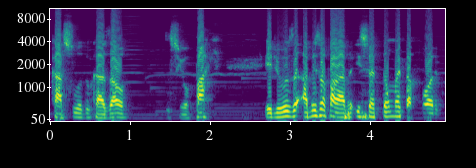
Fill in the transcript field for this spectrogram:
caçula do casal, do Sr. Park, ele usa a mesma palavra, isso é tão metafórico.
